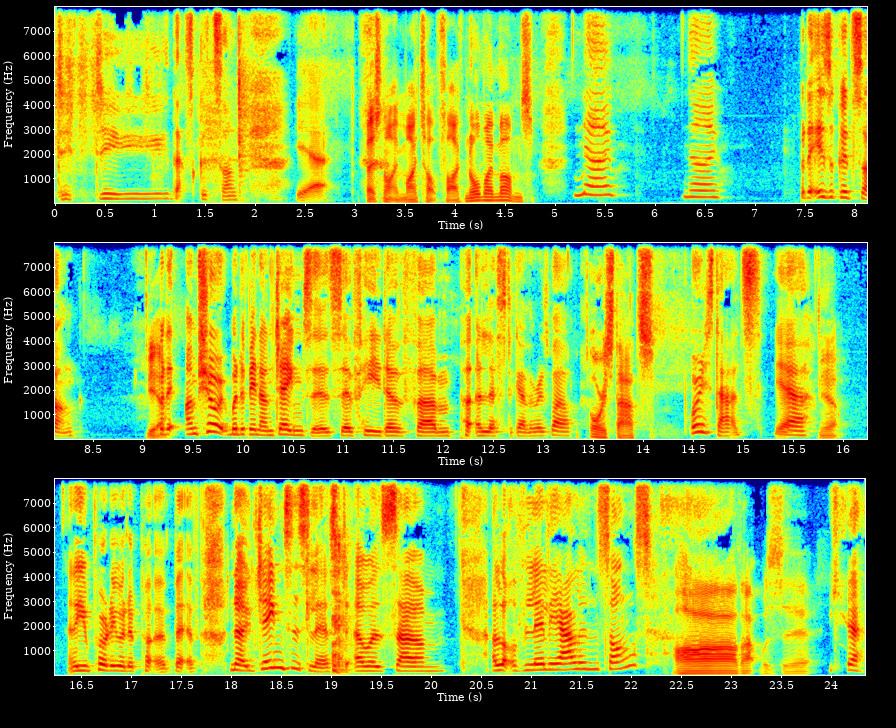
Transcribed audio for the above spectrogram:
Do, do. That's a good song. Yeah. But it's not in my top five, nor my mum's. No, no. But it is a good song. Yeah. But it, I'm sure it would have been on James's if he'd have um, put a list together as well. or his dad's. Or his dad's. Yeah. Yeah. And you probably would have put a bit of. No, James's list uh, was um, a lot of Lily Allen songs. Ah, that was it. Yeah.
